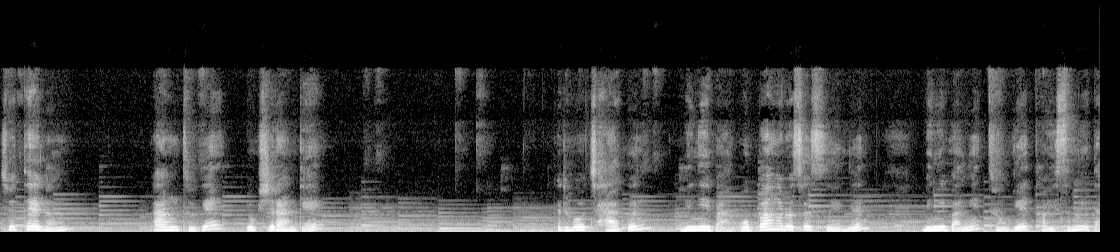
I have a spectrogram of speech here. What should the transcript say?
주택은 방 2개, 욕실 1개, 그리고 작은 미니방, 옷방으로 쓸 수 있는 미니방이 2개 더 있습니다.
